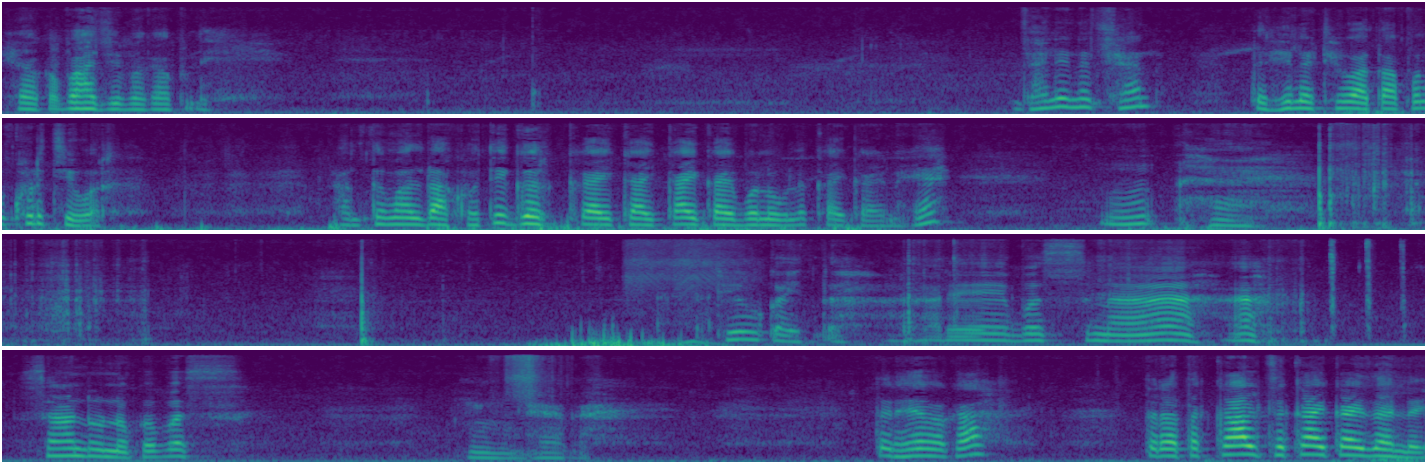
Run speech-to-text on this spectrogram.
हे बघा भाजी बघा आपली. झाले ना छान? तर ह्याला ठेवा आता आपण खुर्चीवर. आणि तुम्हाला दाखवते घर काय काय काय काय बनवलं काय काय नाही हं? हां ठेवू काय तर अरे बस ना. हां. सांडू नको बस. हे बघा. तर हे बघा. तर आता कालचं काय काय झालंय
